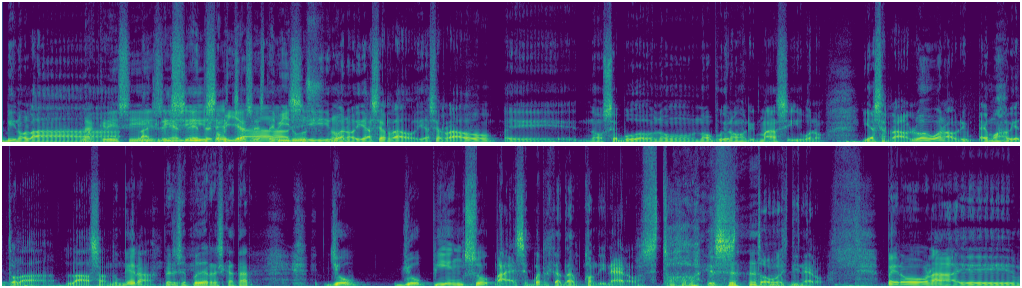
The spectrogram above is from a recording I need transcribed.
vino la, la crisis, la crisis entre comillas, este virus. Y ¿no? bueno, ya cerrado, ya cerrado, no se pudo, no, no pudieron abrir más y bueno, ya cerrado. Luego, bueno, abri hemos abierto la, la sandunguera. ¿Pero se puede rescatar? Yo yo pienso, se puede rescatar con dinero, todo es, todo es dinero. Pero nada, eh,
